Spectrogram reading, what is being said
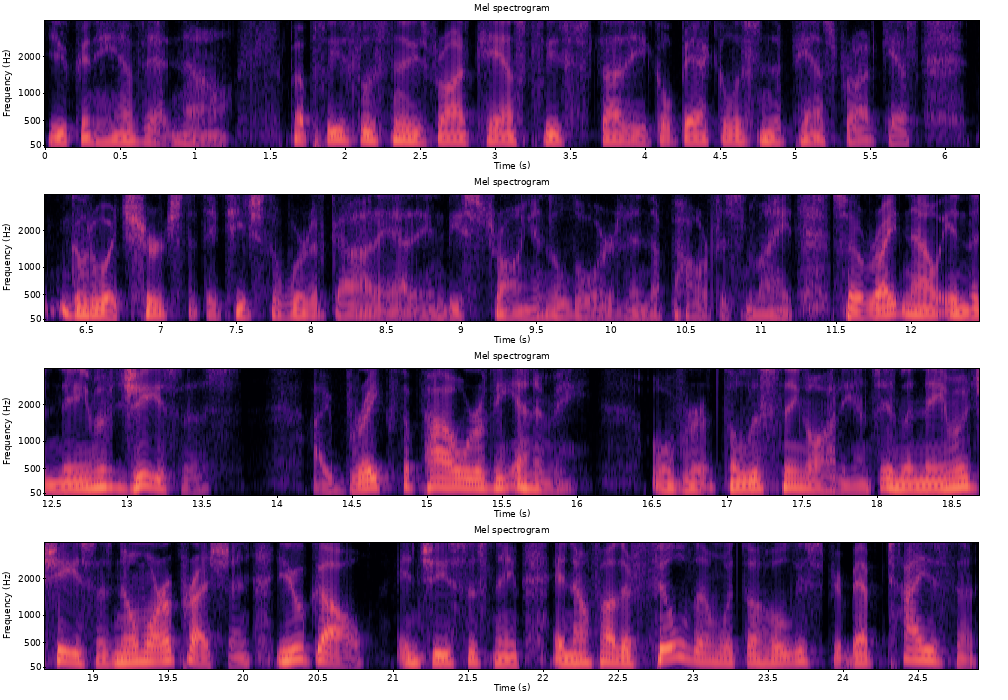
you can have that now. But please listen to these broadcasts. Please study. Go back and listen to past broadcasts. Go to a church that they teach the Word of God at and be strong in the Lord and in the power of His might. So, right now, in the name of Jesus, I break the power of the enemy over the listening audience. In the name of Jesus, no more oppression. You go in Jesus' name. And now, Father, fill them with the Holy Spirit. Baptize them.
